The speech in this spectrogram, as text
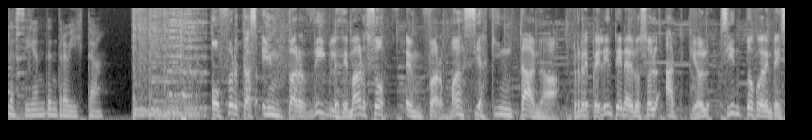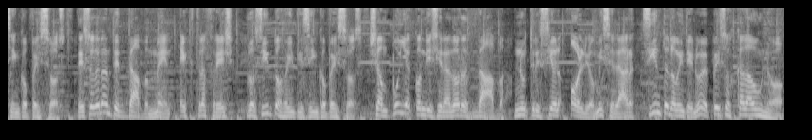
la siguiente entrevista. Ofertas imperdibles de marzo en Farmacias Quintana. Repelente en aerosol Atkiol, 145 pesos. Desodorante Dove Men Extra Fresh, 225 pesos. Shampoo y acondicionador Dove. Nutrición óleo micelar, 199 pesos cada uno.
